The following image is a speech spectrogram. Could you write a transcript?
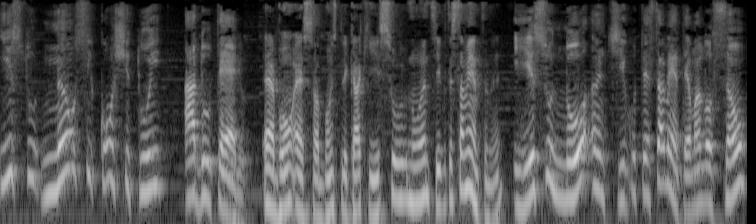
isto não se constitui adultério. É bom, é só bom explicar que isso no Antigo Testamento, né? Isso no Antigo Testamento. É uma noção,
